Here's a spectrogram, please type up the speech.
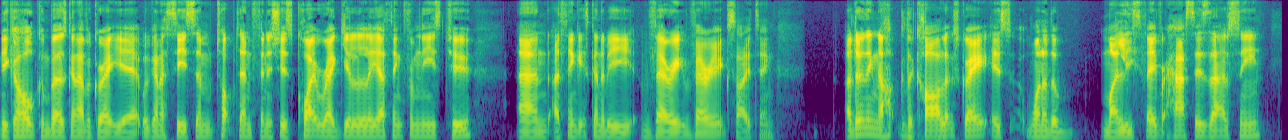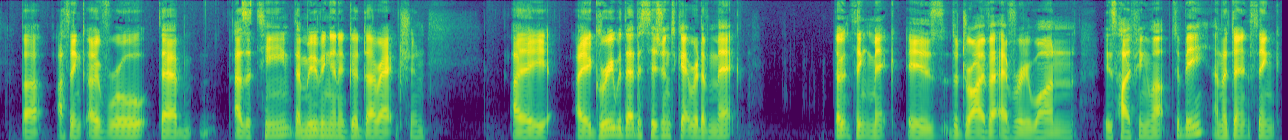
Nico Hulkenberg's going to have a great year. We're going to see some top 10 finishes quite regularly, I think, from these two. And I think it's going to be very, very exciting. I don't think the, the car looks great. It's one of the my least favorite Hasses that I've seen. But I think overall, they're as a team, they're moving in a good direction. I I agree with their decision to get rid of Mick. Don't think Mick is the driver everyone is hyping him up to be, and I don't think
